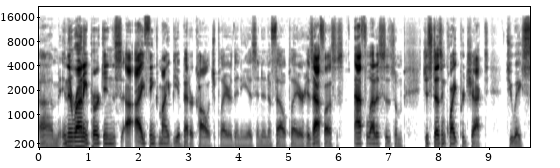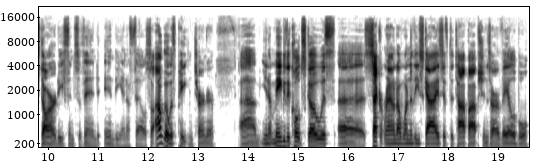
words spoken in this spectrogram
Um, and then Ronnie Perkins, I think, might be a better college player than he is an NFL player. His athleticism just doesn't quite project to a star defensive end in the NFL. So I'll go with Peyton Turner. Um, you know, maybe the Colts go with a second round on one of these guys if the top options are available.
